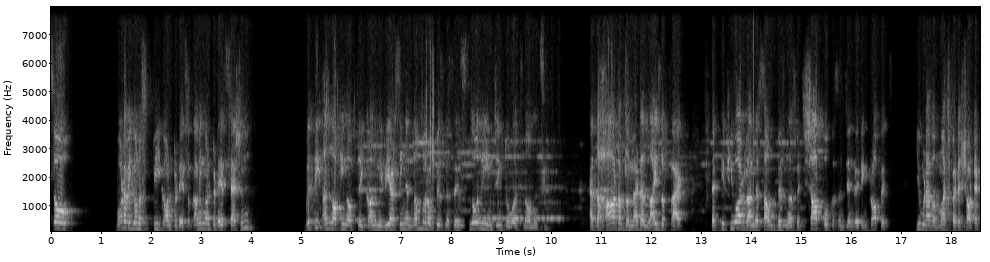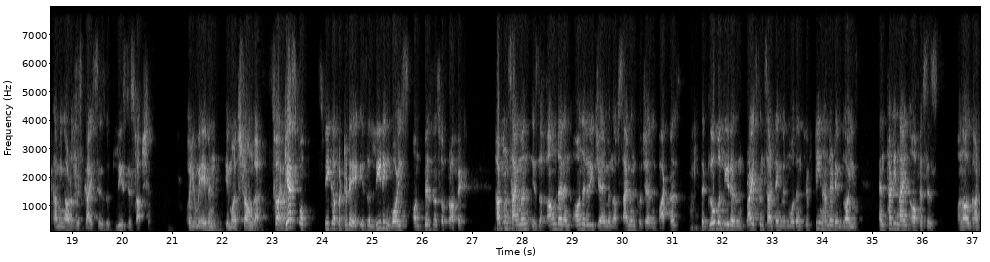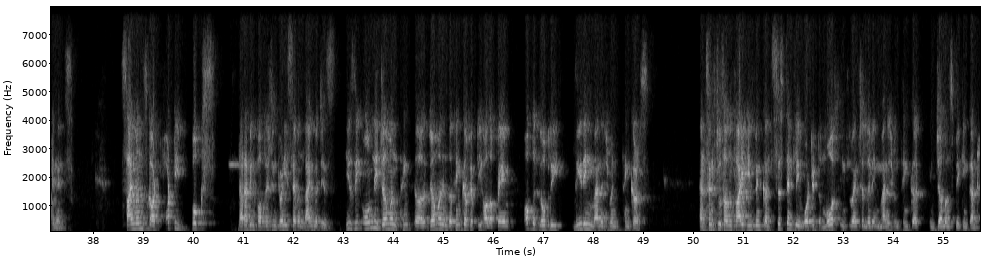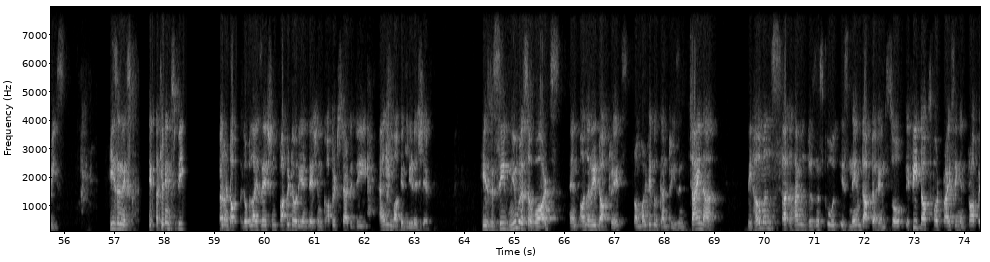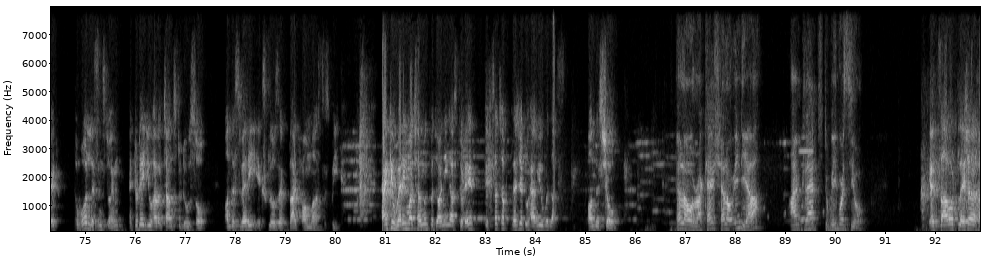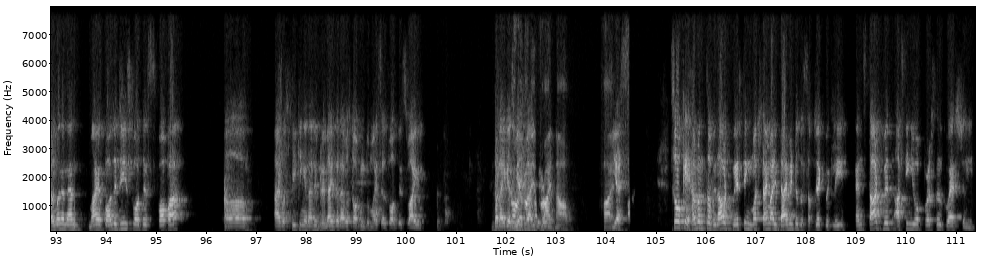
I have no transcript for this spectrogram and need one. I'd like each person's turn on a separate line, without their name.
So, what are we going to speak on today? So, coming on today's session, with the unlocking of the economy, we are seeing a number of businesses slowly inching towards normalcy. At the heart of the matter lies the fact that if you are running a sound business with sharp focus on generating profits, you would have a much better shot at coming out of this crisis with least disruption, or you may even emerge stronger. So, our guest speaker for today is a leading voice on business for profit. Hermann Simon is the founder and honorary chairman of Simon Kucher and Partners, the global leader in price consulting with more than 1,500 employees and 39 offices on all continents. Simon's got 40 books that have been published in 27 languages. He's the only German think, uh, German in the Thinker 50 Hall of Fame of the globally leading management thinkers. And since 2005, he's been consistently voted the most influential living management thinker in German-speaking countries. He's an acclaimed speaker on top of globalization, profit orientation, corporate strategy, and market leadership. He's received numerous awards and honorary doctorates from multiple countries. In China, the Hermann Simon Business School is named after him. So if he talks about pricing and profit, the world listens to him. And today you have a chance to do so on this very exclusive platform, Master Speak. Thank you very much, Hermann, for joining us today. It's such a pleasure to have you with us on this show.
Hello, Rakesh. Hello, India. I'm glad to be with you.
It's our pleasure, Hermann, and my apologies for this faux. Uh, I was speaking and I didn't realize that I was talking to myself all this while. But I guess
no,
we
are back right now. Fine.
Yes. So, okay, Hermann, so without wasting much time, I'll dive into the subject quickly and start with asking you a personal question.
